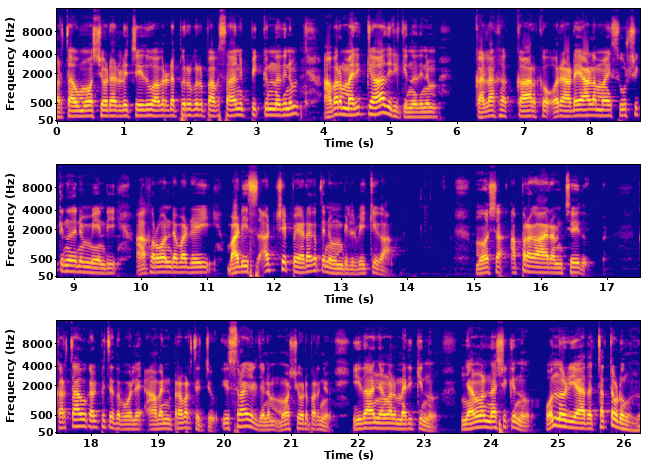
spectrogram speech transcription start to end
കർത്താവ് മോശയോട് അരളി ചെയ്തു അവരുടെ പിറുപിറുപ്പ് അവസാനിപ്പിക്കുന്നതിനും അവർ മരിക്കാതിരിക്കുന്നതിനും കലഹക്കാർക്ക് ഒരടയാളമായി സൂക്ഷിക്കുന്നതിനും വേണ്ടി അഹ്റോന്റെ വടി വടി സാക്ഷ്യപേടകത്തിന് മുമ്പിൽ വയ്ക്കുക. മോശ അപ്രകാരം ചെയ്തു. കർത്താവ് കൽപ്പിച്ചതുപോലെ അവൻ പ്രവർത്തിച്ചു. ഇസ്രായേൽ ജനം മോശയോട് പറഞ്ഞു ഇതാ ഞങ്ങൾ മരിക്കുന്നു. ഞങ്ങൾ നശിക്കുന്നു. ഒന്നൊഴിയാതെ ചത്തൊടുങ്ങുന്നു.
